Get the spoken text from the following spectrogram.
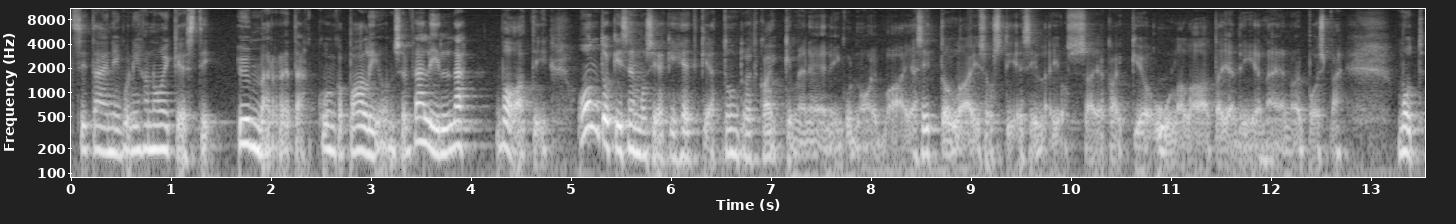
sitä ei niin kuin ihan oikeasti ymmärretä, kuinka paljon se välillä vaatii. On toki semmoisiakin hetkiä, että tuntuu, että kaikki menee niin kuin noin vaan, ja sitten ollaan isosti esillä jossain, ja kaikki on uulalaata ja niin ja näin ja noin poispäin. Mutta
